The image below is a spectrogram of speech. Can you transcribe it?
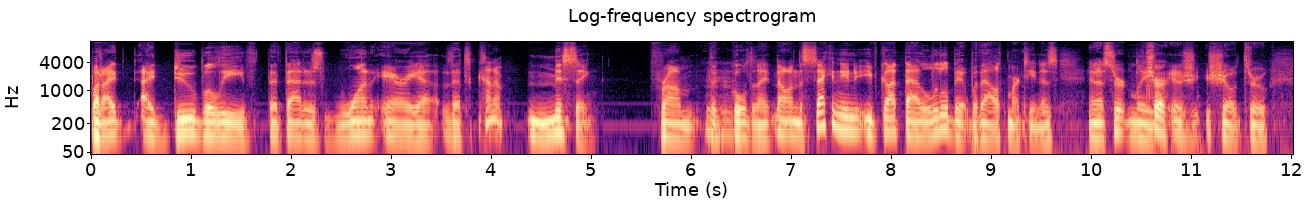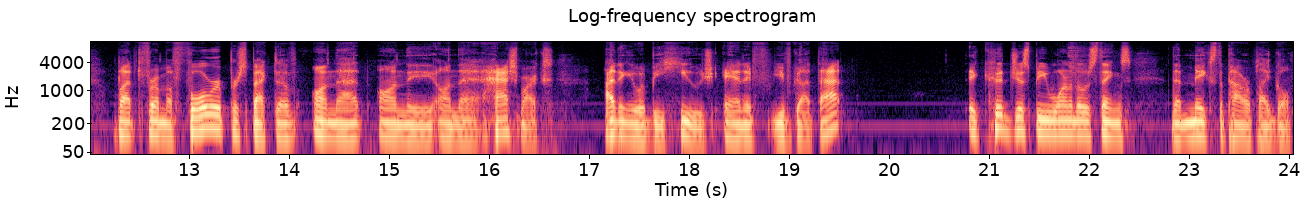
but I I do believe that that is one area that's kind of missing from the Golden Knight. Now, on the second unit, you've got that a little bit with Alec Martinez, and it certainly Sure. sh- showed through. But from a forward perspective on that on the on the hash marks, I think it would be huge. And if you've got that, it could just be one of those things that makes the power play go.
